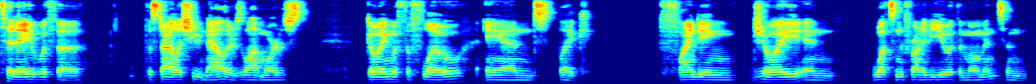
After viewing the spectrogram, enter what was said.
today with the the style I shoot now, there's a lot more just going with the flow and like finding joy in what's in front of you at the moment and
